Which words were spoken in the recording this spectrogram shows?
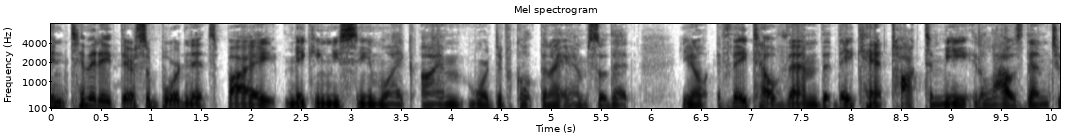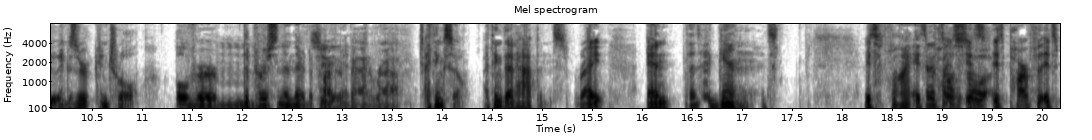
intimidate their subordinates by making me seem like I'm more difficult than I am so that you know, if they tell them that they can't talk to me, it allows them to exert control over the mm. person in their So you get a department. bad rap. I think so. I think that happens, right? And that, again, it's it's fine. It's it's par- also- it's, it's par for it's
